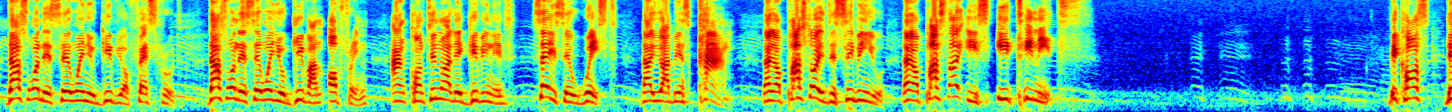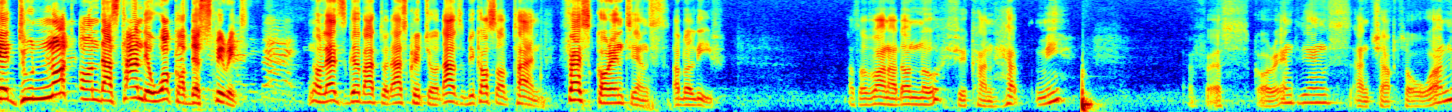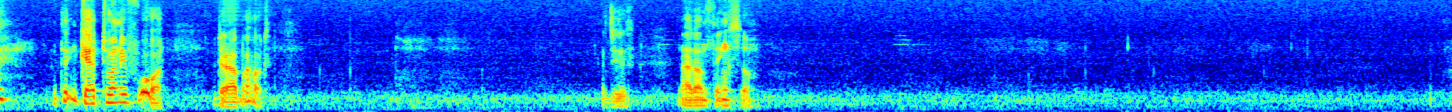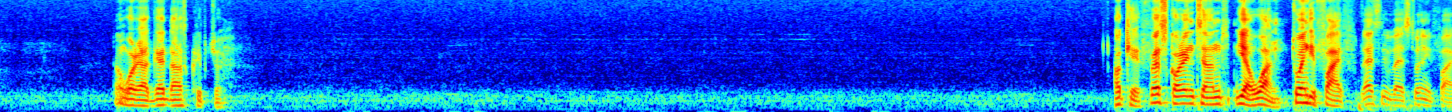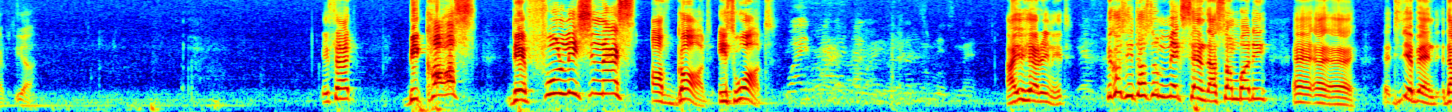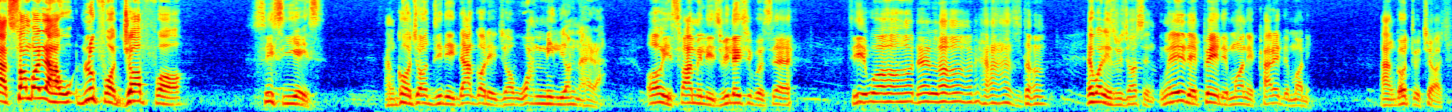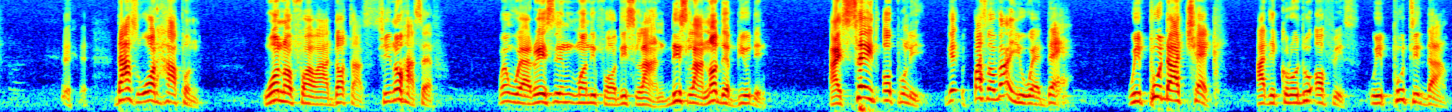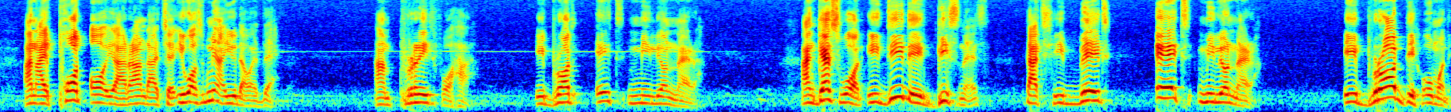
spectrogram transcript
That's what they say when you give your first fruit. That's what they say when you give an offering and continually giving it. Say it's a waste, that you have been scammed, that your pastor is deceiving you, that your pastor is eating it. Because they do not understand the work of the Spirit. No, let's go back to that scripture. That's because of time. First Corinthians, I believe. Pastor Van, I don't know if you can help me. First Corinthians and chapter 1, I think uh, 24, thereabout. I don't think so. Don't worry, I'll get that scripture. Okay, First Corinthians, yeah, 1, 25. Let's see verse 25. Yeah. He said, Because the foolishness of God is what? Are you hearing it? Because it doesn't make sense that somebody, uh, uh, that somebody that look for a job for six years, and God just did it, that got a job, one million naira. All his family, his relationship say, See what the Lord has done. Everybody is rejoicing. Immediately they pay the money, carry the money, and go to church. That's what happened. One of our daughters, she know herself, when we are raising money for this land, this land, not the building. I say it openly. Pastor Van, you were there. We put that check at the Ikorodu office. We put it down, and I poured oil around that check. It was me and you that were there, and prayed for her. He brought eight million naira. And guess what? He did a business that he made 8 million naira. He brought the whole money.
